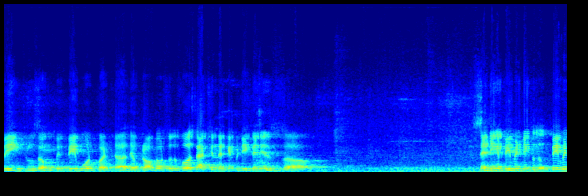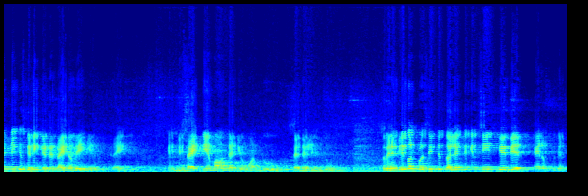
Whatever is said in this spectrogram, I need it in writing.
paying through some pay mode, but uh, they've dropped out. So the first action that can be taken is uh, sending a payment link. So the payment link is getting created right away here, right? You can decide the amount that you want to send a link to. So when you click on proceed to collect, you can see here we are kind of, you can,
